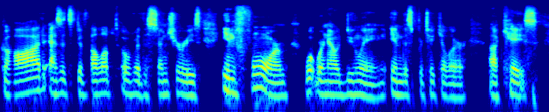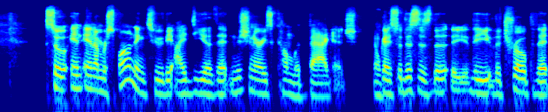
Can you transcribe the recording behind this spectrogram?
god as it's developed over the centuries inform what we're now doing in this particular uh, case so and, and i'm responding to the idea that missionaries come with baggage okay? So this is the the the trope that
